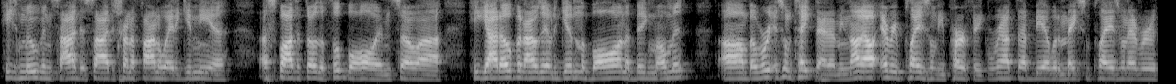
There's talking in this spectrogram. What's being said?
he's moving side to side, just trying to find a way to give me a, a spot to throw the football. And so uh, he got open. I was able to give him the ball in a big moment. Um, but we're, it's going to take that. I mean, not all, every play is going to be perfect. We're going to have to be able to make some plays whenever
